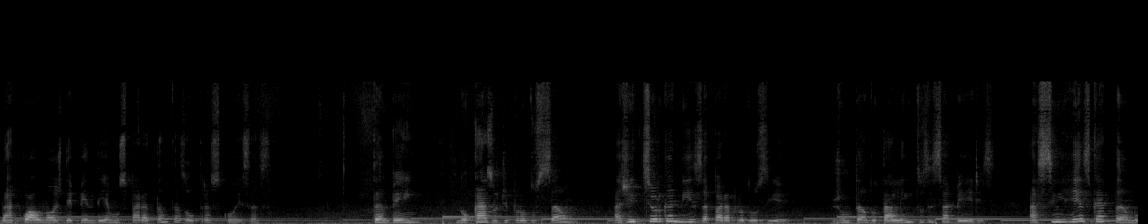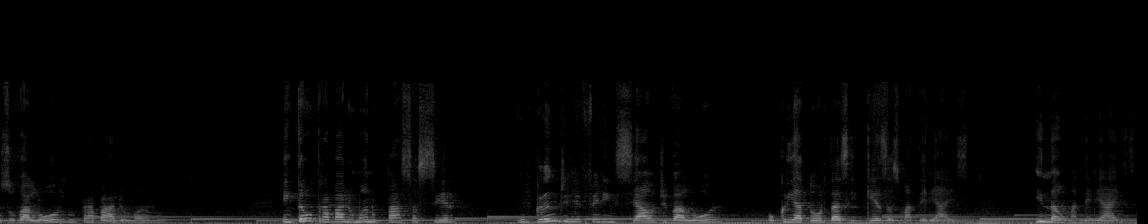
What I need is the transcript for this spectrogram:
da qual nós dependemos para tantas outras coisas. Também, no caso de produção, a gente se organiza para produzir, juntando talentos e saberes. Assim resgatamos o valor do trabalho humano. Então, o trabalho humano passa a ser o grande referencial de valor, o criador das riquezas materiais e não materiais,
